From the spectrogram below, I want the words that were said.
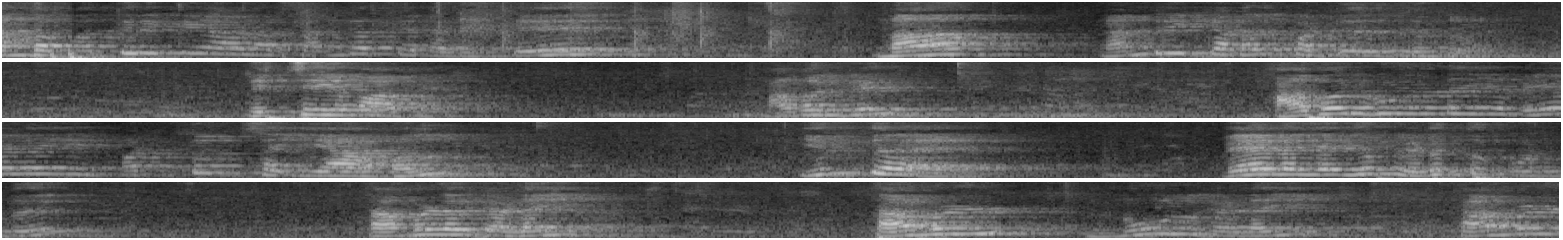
அந்த பத்திரிகையாளர் சங்கத்தினருக்கு நாம் நன்றி கடன் பட்டிருக்கின்றோம். நிச்சயமாக அவர்கள் அவர்களுடைய வேலையை மட்டும் செய்யாமல் இந்த வேலையையும் எடுத்துக்கொண்டு தமிழர்களை தமிழ் நூல்களை தமிழ்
